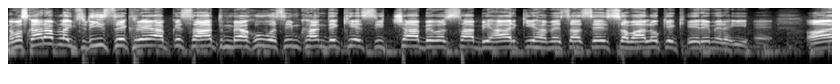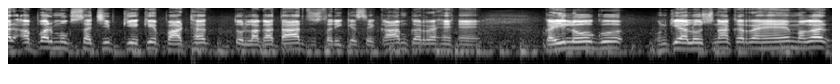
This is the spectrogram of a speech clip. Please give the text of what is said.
नमस्कार, आप लाइव सीरीज़ देख रहे हैं आपके साथ। मैं हूँ वसीम खान। देखिए, शिक्षा व्यवस्था बिहार की हमेशा से सवालों के घेरे में रही है और अपर मुख्य सचिव के के पाठक तो लगातार जिस तरीके से काम कर रहे हैं, कई लोग उनकी आलोचना कर रहे हैं, मगर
